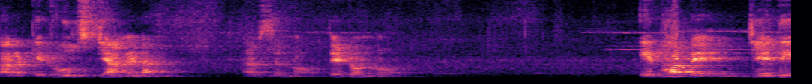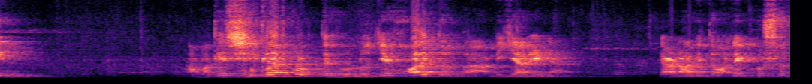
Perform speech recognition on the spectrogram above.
তারা কি রুলস জানে না? নো দে ডোন্ট নো এভাবে যেদিন আমাকে স্বীকার করতে হলো যে হয়তো বা, আমি জানি না, কারণ আমি তো অনেক বছর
